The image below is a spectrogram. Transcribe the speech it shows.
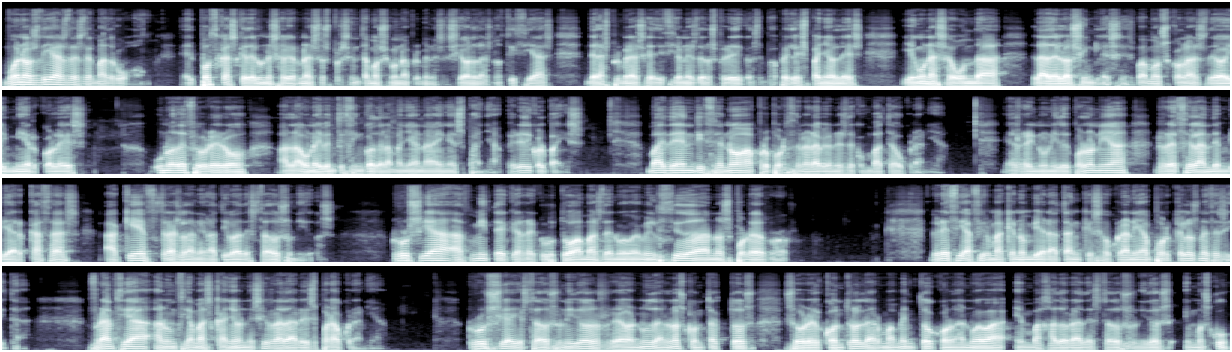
Buenos días desde el madrugón, el podcast que de lunes a viernes os presentamos en una primera sesión las noticias de las primeras ediciones de los periódicos de papel españoles y en una segunda la de los ingleses. Vamos con las de hoy miércoles 1 de febrero a la 1 y 25 de la mañana en España. Periódico El País. Biden dice no a proporcionar aviones de combate a Ucrania. El Reino Unido y Polonia recelan de enviar cazas a Kiev tras la negativa de Estados Unidos. Rusia admite que reclutó a más de 9.000 ciudadanos por error. Grecia afirma que no enviará tanques a Ucrania porque los necesita. Francia anuncia más cañones y radares para Ucrania. Rusia y Estados Unidos reanudan los contactos sobre el control de armamento con la nueva embajadora de Estados Unidos en Moscú.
